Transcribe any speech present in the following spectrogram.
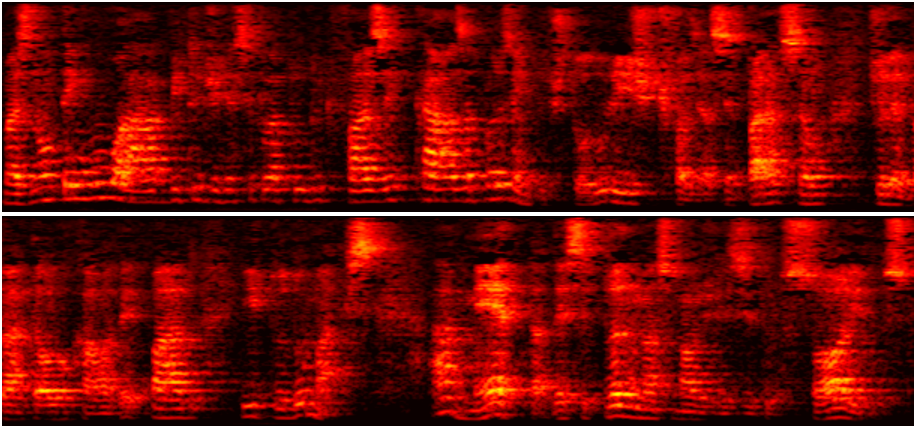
Mas não tem o hábito de reciclar tudo que faz em casa, por exemplo, de todo o lixo, de fazer a separação, de levar até o local adequado e tudo mais. A meta desse Plano Nacional de Resíduos Sólidos,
